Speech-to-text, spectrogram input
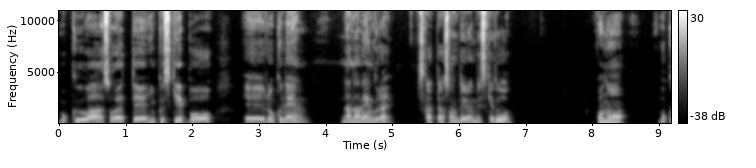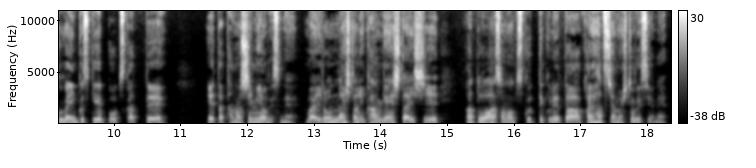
僕はそうやって Inkscape を、えー、6年、7年ぐらい使って遊んでるんですけど、この僕が Inkscape を使って得た楽しみをですね、まあいろんな人に還元したいし、あとはその作ってくれた開発者の人ですよね。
